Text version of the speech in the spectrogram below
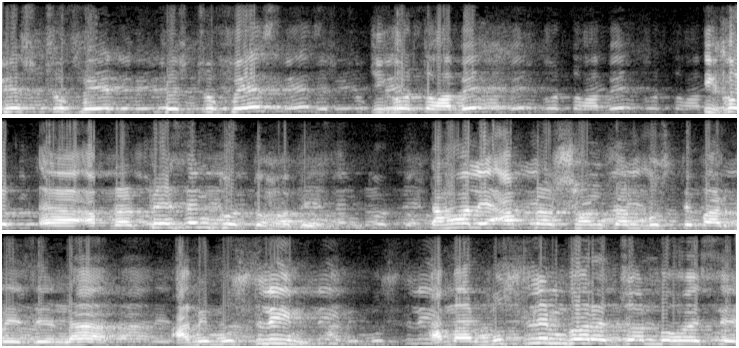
face to face face to face কি করতে হবে? আপনার প্রেজেন্ট করতে হবে। তাহলে আপনার সন্তান বুঝতে পারবে যে, না, আমি মুসলিম। আমার মুসলিম ঘরের জন্ম হয়েছে।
